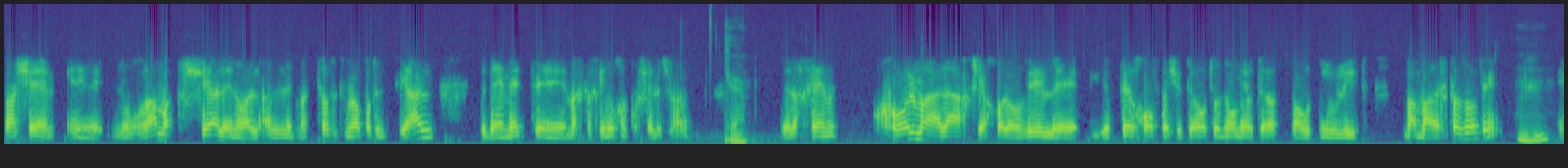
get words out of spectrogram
שמה שנורא מקשה עלינו על, על למצות את מלוא הפוטנציאל, זה באמת אה, מערכת החינוך הכושלת שלנו. כן. ולכן כל מהלך שיכול להוביל ליותר חופש, יותר אוטונומיה, יותר עצמאות ניהולית במערכת הזאת, mm-hmm.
